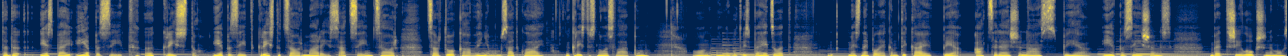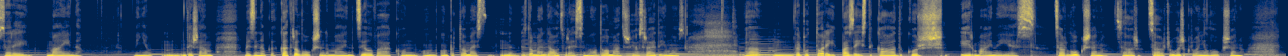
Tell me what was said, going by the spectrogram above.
iespēja iepazīt uh, Kristu, iepazīt Kristu caur Marijas acīm, caur, caur to, kā viņa mums atklāja Kristus noslēpumu. Un, un varbūt visbeidzot, mēs nepaliekam tikai pie atcerēšanās, pie iepazīšanas, bet šī lūkšana mūs arī maina. Viņa tiešām, mēs zinām, ka katra lūkšana maina cilvēku, un, un, un par to mēs, es domāju, daudz varēsim vēl domāt šajos raidījumos. Uh, varbūt tu arī pazīsti kādu, kurš ir mainījies caur lūkšanu, caur, caur rožkroņa lūkšanu.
